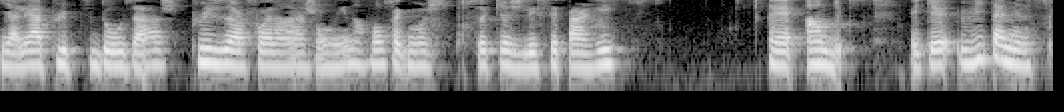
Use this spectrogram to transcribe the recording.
y aller à plus petit dosage, plusieurs fois dans la journée. Dans le fond, fait que moi, c'est pour ça que je l'ai séparé euh, en deux. Fait que vitamine C.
